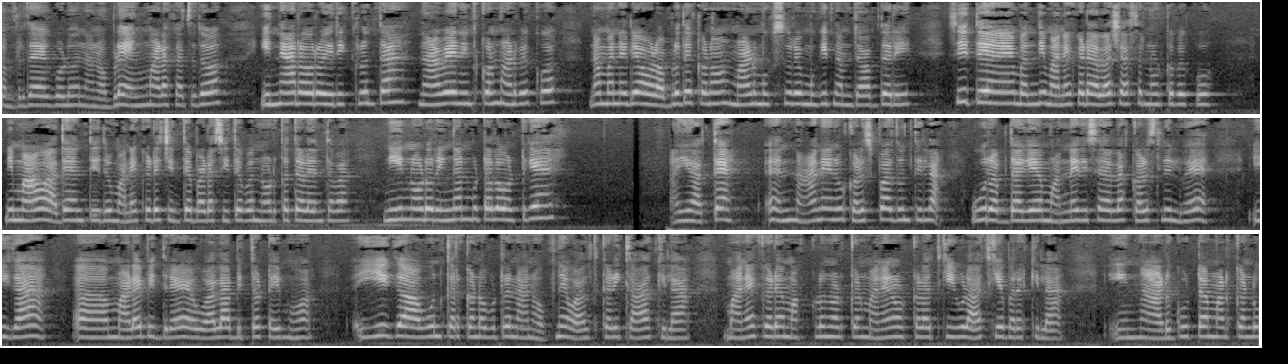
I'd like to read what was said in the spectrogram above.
ಸಂಪ್ರದಾಯಗಳು ನಾನು ಒಬ್ಳೆ ಹೆಂಗೆ ಮಾಡೋಕ್ಕತ್ತದೋ ಇನ್ಯಾರವರು ಇರಿಕ್ರು ಅಂತ? ನಾವೇ ನಿಂತ್ಕೊಂಡು ಮಾಡಬೇಕು. ನಮ್ಮ ಮನೇಲಿ ಅವಳು ಒಬ್ಳದೇ ಕಣೋ, ಮಾಡಿ ಮುಗಿಸಿದ್ರೆ ಮುಗಿದು ನಮ್ಮ ಜವಾಬ್ದಾರಿ. ಸೀತೆ ಬಂದು ಮನೆ ಕಡೆ ಎಲ್ಲ ಶಾಸ್ತ್ರ ನೋಡ್ಕೋಬೇಕು. ನಿಮ್ಮ ಮಾವ ಅದೇ ಅಂತಿದ್ರು, ಮನೆ ಕಡೆ ಚಿಂತೆ ಬೇಡ, ಸೀತೆ ಬಂದು ನೋಡ್ಕೊತಾಳೆ ಅಂತವ. ನೀನು ನೋಡೋರು ಹಿಂಗೆ ಅಂದ್ಬಿಟ್ಟಲ್ಲ ಒಟ್ಟಿಗೆ? ಅಯ್ಯೋ ಅತ್ತೆ ನಾನೇನು ಕಳಿಸ್ಬಾರ್ದು ಅಂತಿಲ್ಲ. ಊರ ಹಬ್ದಾಗೆ ಮೊನ್ನೆ ದಿವಸ ಎಲ್ಲ ಕಳಿಸ್ಲಿಲ್ವೇ? ಈಗ ಮಳೆ ಬಿದ್ದರೆ ಹೊಲ ಬಿತ್ತೋ ಟೈಮು. ಈಗ ಅವನ್ನ ಕರ್ಕೊಂಡು ಹೋಗ್ಬಿಟ್ರೆ ನಾನು ಒಬ್ಬನೇ ಹೊಲದ ಕಡೆಗೆ ಹಾಕಿಲ್ಲ. ಮನೆ ಕಡೆ ಮಕ್ಕಳು ನೋಡ್ಕೊಂಡು ಮನೆ ನೋಡ್ಕೊಳ್ಳೋದಕ್ಕೆ ಇವಳು ಆಚೆಗೆ ಬರೋಕ್ಕಿಲ್ಲ ಇನ್ನು ಅಡುಗೂಟ ಮಾಡ್ಕೊಂಡು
